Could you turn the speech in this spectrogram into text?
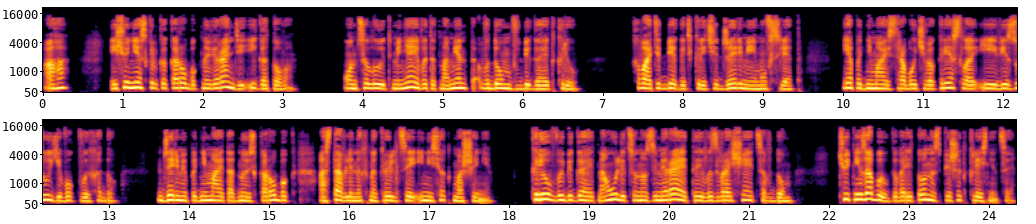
Ага. Еще несколько коробок на веранде и готово. Он целует меня, и в этот момент в дом вбегает Крю. «Хватит бегать!» — кричит Джереми ему вслед. Я поднимаюсь с рабочего кресла и везу его к выходу. Джереми поднимает одну из коробок, оставленных на крыльце, и несет к машине. Крю выбегает на улицу, но замирает и возвращается в дом. «Чуть не забыл», — говорит он и спешит к лестнице.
